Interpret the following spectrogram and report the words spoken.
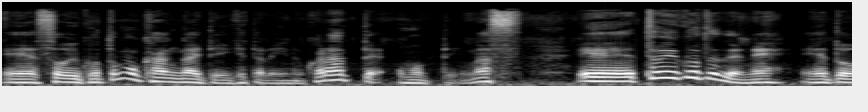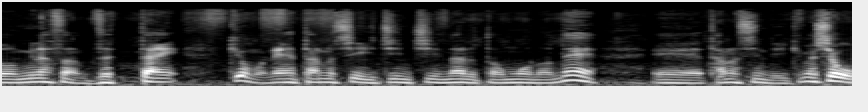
えー、そういうことも考えていけたらいいのかなって思っています、えー、ということでね、えーと、皆さん絶対今日もね楽しい一日になると思うので、えー、楽しんでいきましょう。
